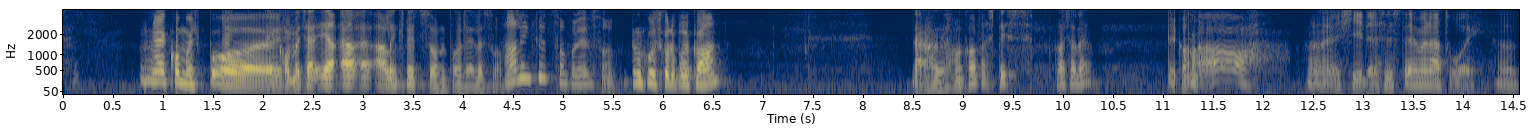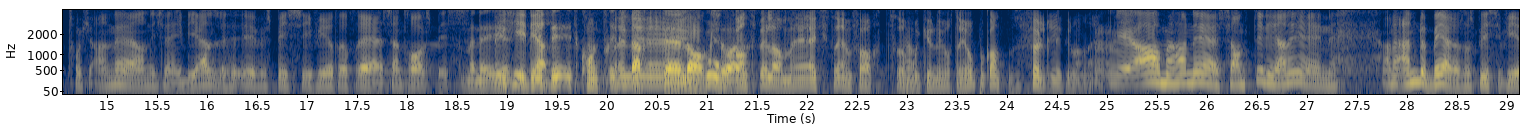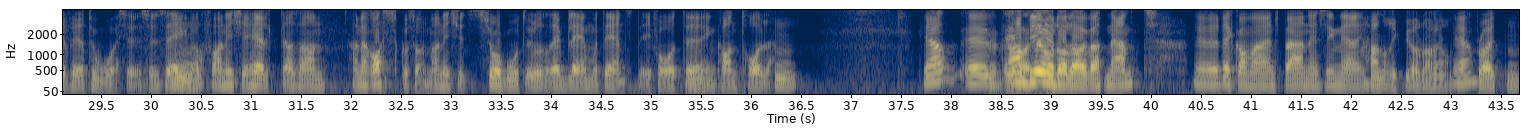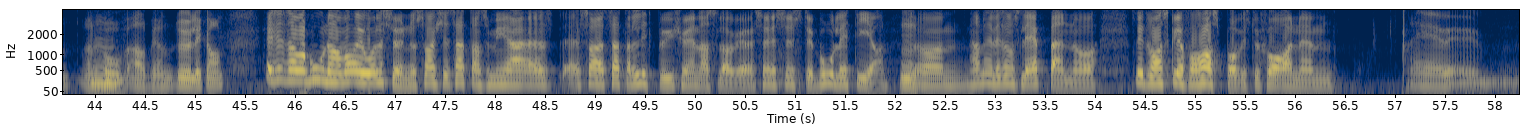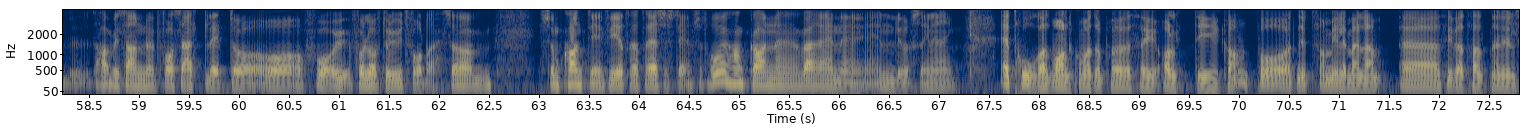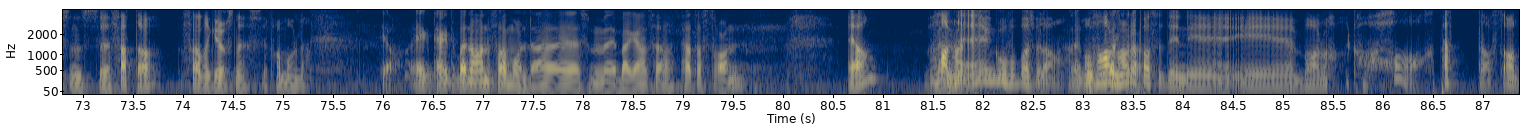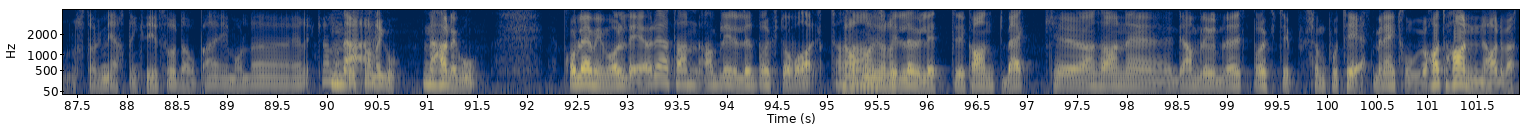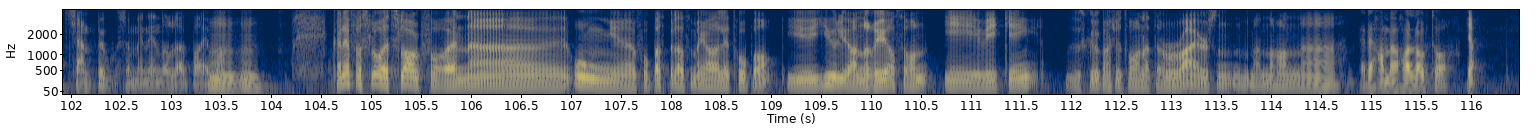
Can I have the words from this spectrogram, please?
Jeg kommer ikke på Jeg kommer ikke. Er, er, Erling Knutson på Lillestrøm. Erling Knutson på Lillestrøm. Men hvor skal du bruke han? Nei, han kan være spiss. Kanskje han er. Det kan han. Ah, han er ikke i det systemet der, tror jeg. Jeg tror ikke han er, han er ikke den ideelle spiss i 4-3-3, sentralspiss. Men er, Ikke i, ideell. et kontringssterkt En eh, eh, lag, god så kantspiller med ekstrem fart som Ja. kunne gjort en jobb på kanten. Selvfølgelig kunne han det. Ja, men han er samtidig han er, en, han er enda bedre som spiss i 4-4-2, syns jeg. da. Mm. For han er ikke helt altså han, han er rask og sånn, men han er ikke så god til å drible én mot en i forhold til Mm. en kantrolle. Mm. Ja, eh, han har- Bjørdal har jo vært nevnt. Eh, det kan være en spennende signering. Henrik Bjørdal, ja. Ja. Brighton, en Mm. Hove Albion. Du liker han? Jeg syns han var god når han var i Ålesund, og så har jeg ikke sett han så mye. Jeg så har jeg sett han litt på U21-landslaget, så jeg syns det bor litt i han. Mm. Så um, Han er litt sånn slepen og litt vanskelig å få has på hvis du får han um, eh, Hvis han får selvtillit og, og får, får lov til å utfordre. Så um, som kant i en 4-3-3-system, så tror jeg han kan eh, være en, en lur signering. Jeg tror at Brann kommer til å prøve seg alt de kan på et nytt familiemedlem. Eh, Sivert Heltene Nilsens eh, fetter, Fredrik Ørsnes fra Molde. ja. Jeg tenkte på en annen fra Molde, eh, som er bergenser. Petter Strand. Ja, han han- er en god fotballspiller. Han er Og god han hadde passet inn i, i Brann. Har- Har Petter Strand stagnert en knivsådd der oppe i Molde, Erik? Eller syns du han er god? Nei, han er god. Problemet i Molde er jo det at han, han blir litt brukt overalt. Altså, Ja, han han spiller jo litt kant, back. eh, altså, han, er- han blir litt brukt i, som potet. Men jeg tror jo at han hadde vært kjempegod som en indreløper i Brann. Mm, mm. Kan jeg få slå et slag for en uh, ung eh, fotballspiller som jeg har litt tro på? Julian Ryerson i Viking. Du skulle kanskje tro han heter Ryerson, men han, uh, Er det han med halvlangt hår?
